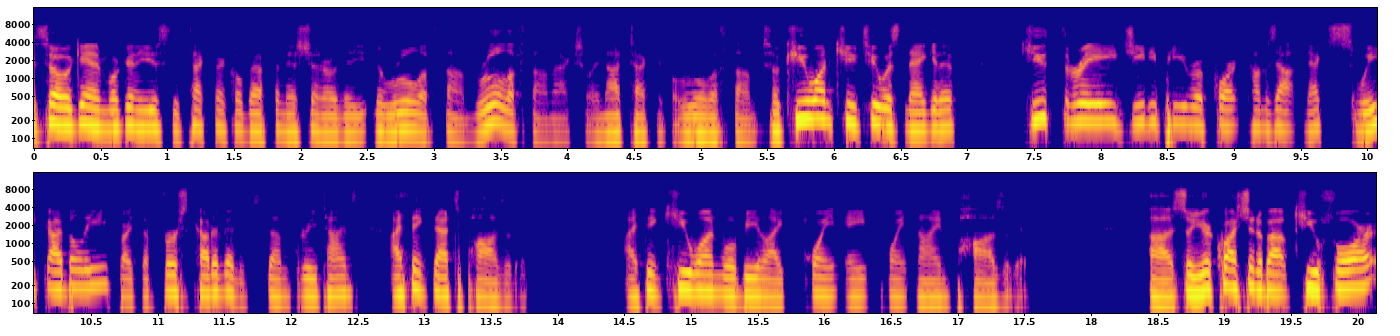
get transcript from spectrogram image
so again, we're going to use the technical definition or the the rule of thumb. Rule of thumb, actually, not technical. Rule of thumb. So Q1, Q2 was negative. Q3 GDP report comes out next week, I believe. Right, the first cut of it, it's done three times. I think that's positive. I think Q1 will be like 0.8, 0.9 positive. Uh, so your question about Q4,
